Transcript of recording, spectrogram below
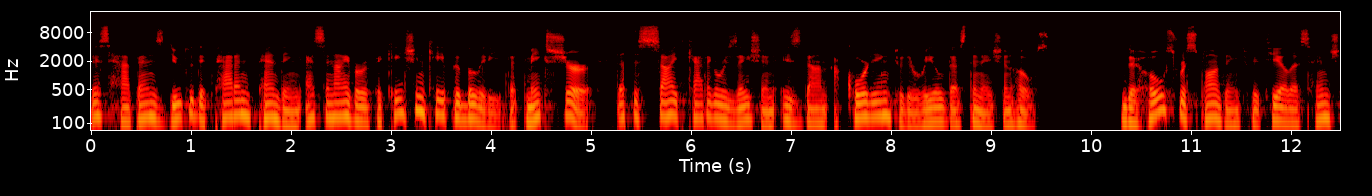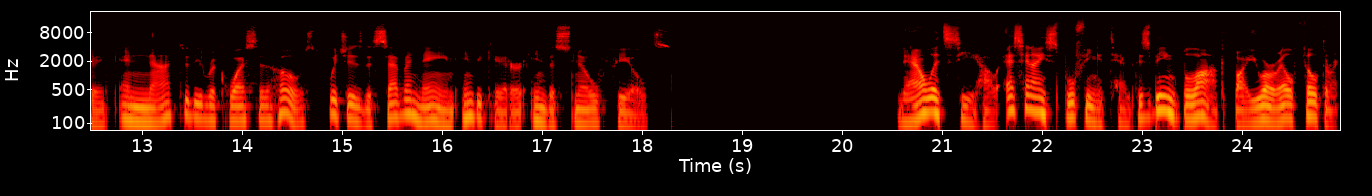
This happens due to the patent pending SNI verification capability that makes sure that the site categorization is done according to the real destination host. The host responding to the TLS handshake and not to the requested host, which is the server name indicator in the SNI fields. Now let's see how SNI spoofing attempt is being blocked by URL filtering.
